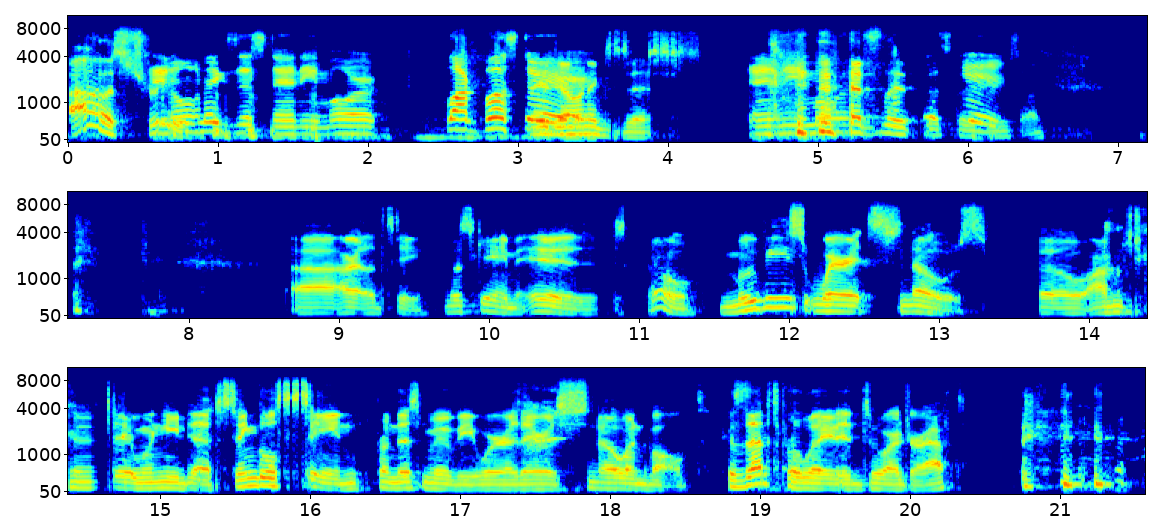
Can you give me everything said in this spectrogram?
Oh, that's true. They don't exist anymore. Blockbuster. They don't exist. anymore. that's the that's the theme song. Uh, all right, let's see. This game is oh movies where it snows. So I'm just gonna say we need a single scene from this movie where there is snow involved because that's related to our draft.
